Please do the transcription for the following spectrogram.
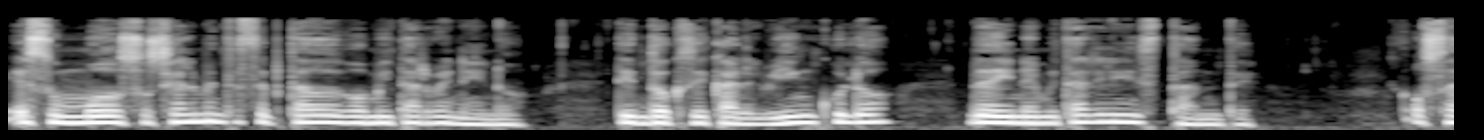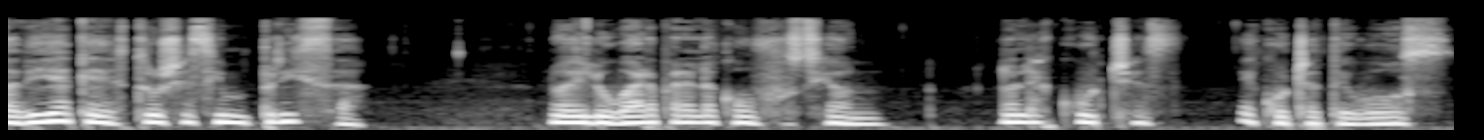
Es un modo socialmente aceptado de vomitar veneno, de intoxicar el vínculo, de dinamitar el instante. Osadía que destruye sin prisa. No hay lugar para la confusión. No la escuches, escúchate vos.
